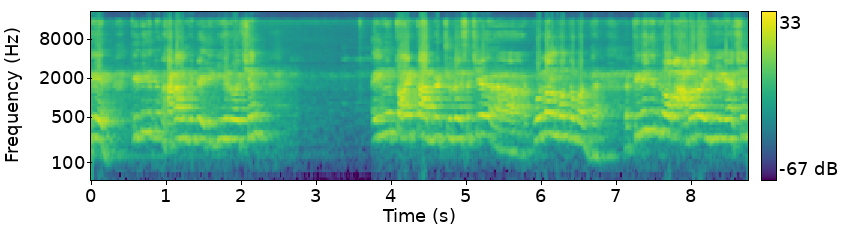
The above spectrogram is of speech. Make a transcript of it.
দেব, তিনি কিন্তু ঘাটাল থেকে এগিয়ে রয়েছেন। এই মুহূর্তে আরেকটা আপডেট চলে এসেছে কল্যাণ বন্দ্যোপাধ্যায়। তিনি কিন্তু আবার, আবারও এগিয়ে গেছেন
